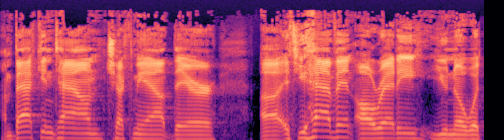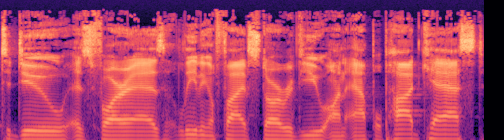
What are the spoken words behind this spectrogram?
I'm back in town. Check me out there. Uh, if you haven't already, you know what to do as far as leaving a five star review on Apple Podcast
